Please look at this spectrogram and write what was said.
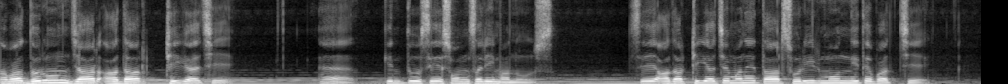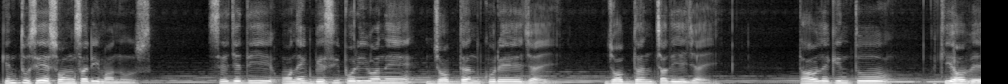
আবার ধরুন, যার আধার ঠিক আছে হ্যাঁ কিন্তু সে সংসারী মানুষ। সে আধার ঠিক আছে মানে তার শরীর মন নিতে পারছে, কিন্তু সে সংসারী মানুষ। সে যদি অনেক বেশি পরিমাণে জব ধ্যান করে যায় জব ধ্যান চালিয়ে যায়, তাহলে কিন্তু কি হবে?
